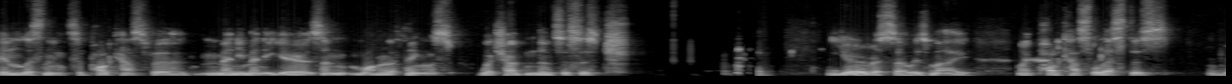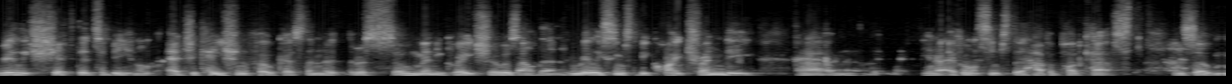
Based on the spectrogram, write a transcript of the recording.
been listening to podcasts for many, many years, and one of the things which I've noticed is year or so is my my podcast list is really shifted to being on education focused and there, there, are so many great shows out there and it really seems to be quite trendy um, you know everyone seems to have a podcast and so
